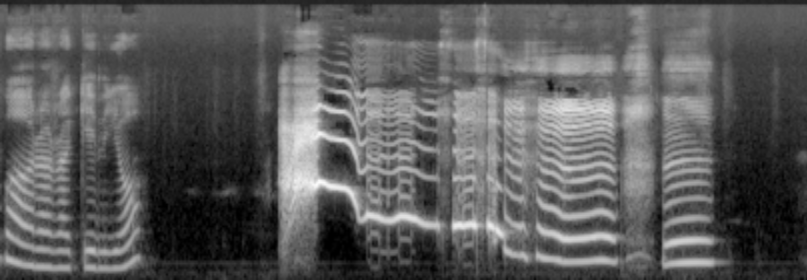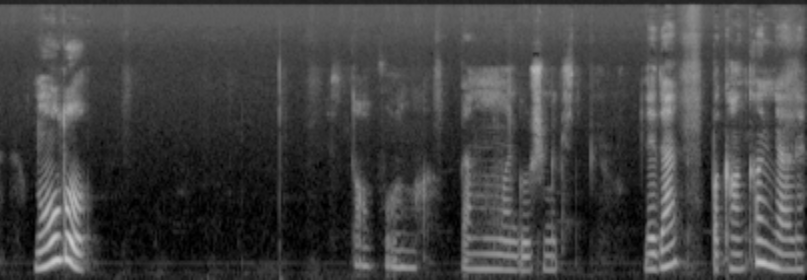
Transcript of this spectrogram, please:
Niye bağırarak geliyor? ne oldu? Estağfurullah. Ben onunla görüşmek istiyorum. Neden? Bak kankan geldi.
